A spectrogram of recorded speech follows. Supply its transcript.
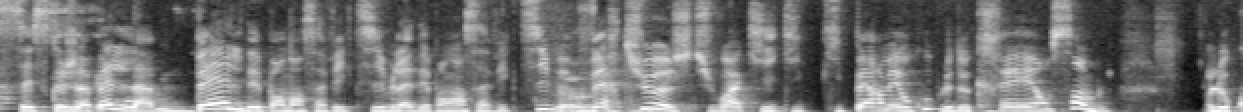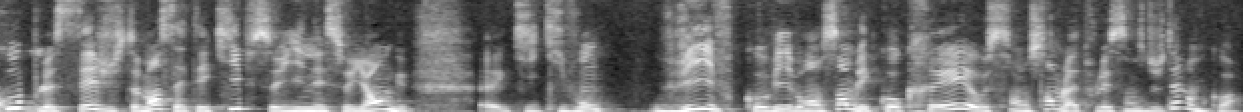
c'est ce que j'appelle la belle dépendance affective, la dépendance affective vertueuse, tu vois, qui, qui, qui permet au couple de créer ensemble. Le couple, c'est justement cette équipe, ce yin et ce yang, euh, qui, qui, vont vivre, co-vivre ensemble et co-créer aussi ensemble à tous les sens du terme, quoi.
